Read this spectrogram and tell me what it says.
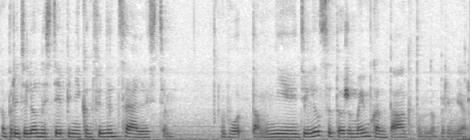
определенной степени конфиденциальности. Вот, там не делился тоже моим контактом, например,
